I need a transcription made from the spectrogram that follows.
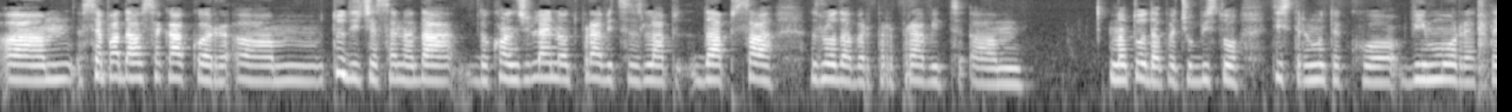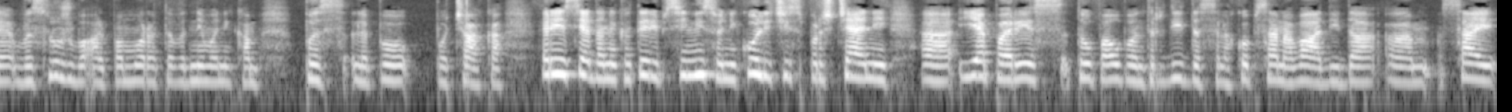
Um, se pa da vsekakor, um, tudi če se ne da do konca življenja odpraviti, se zla, da psa zelo dobro pripraviti. Um, na to, da pač v bistvu tisti trenutek, ko vi morate v službo ali pa morate v dnevu nekam pes lepo počaka. Res je, da nekateri psi niso nikoli čisto sproščeni, uh, je pa res, to pa upam trditi, da se lahko psa navadi, da um, saj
